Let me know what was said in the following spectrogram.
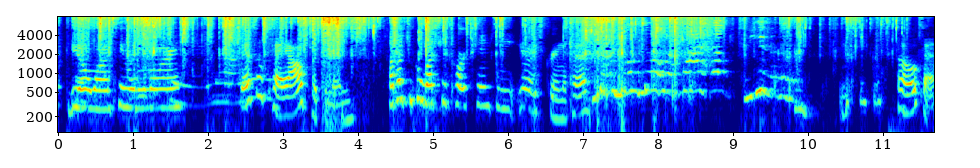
to. You don't want to anymore? That's okay, I'll put them in. How about you go watch your cartoons and eat your ice cream, okay? No, no, no, I want to help you. Oh, okay.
